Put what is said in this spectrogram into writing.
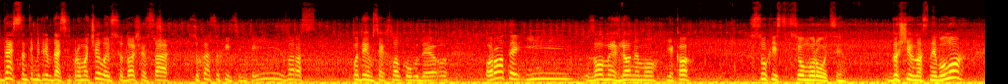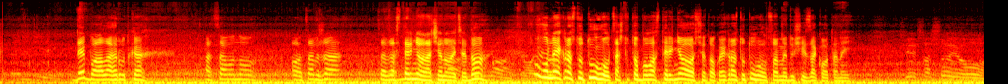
10 см 10 промочило і все далі вся суха сухицінька. І зараз подивимося, як Славко буде орати, і з вами глянемо, яка сухість в цьому році. Дощів у нас не було. Де бала грудка? А це воно. О, це вже. Це вже стерня починається, так? Да? Ну, воно якраз тут угол, це ж тут була стерня, ось тако, якраз тут угол саме душі закотаний. А що його?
